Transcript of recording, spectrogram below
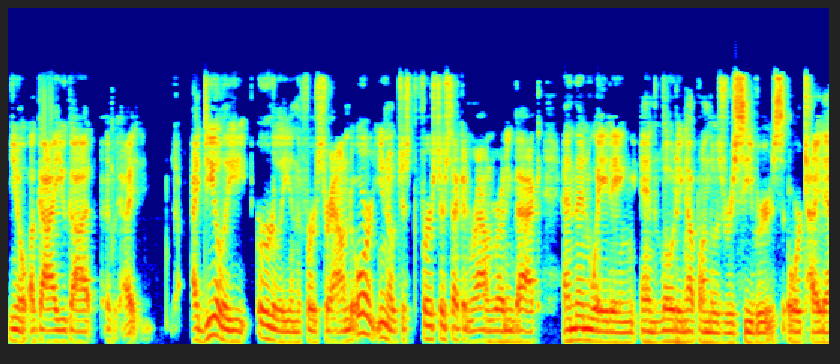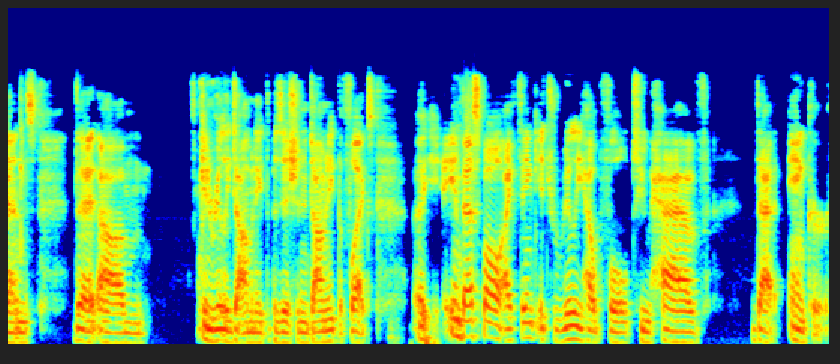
you know, a guy you got. Ideally early in the first round or you know just first or second round running back and then waiting and loading up on those receivers or tight ends that um, can really dominate the position and dominate the flex uh, in best ball i think it's really helpful to have that anchor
